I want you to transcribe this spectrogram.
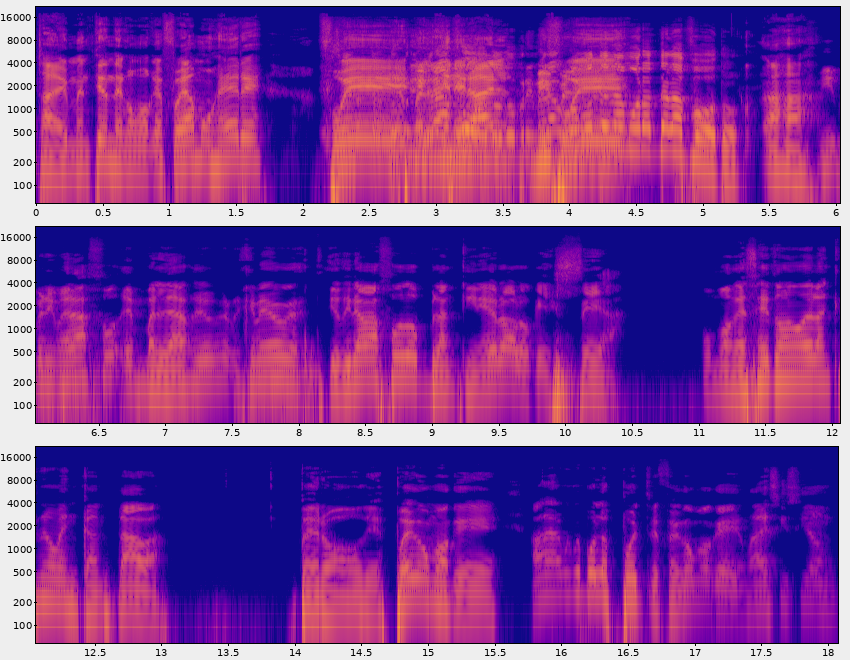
¿Sabes? ¿Me entiendes? Como que fue a mujeres, fue en general. foto, tu primera- fue- ¿Cómo te enamoras de la foto? Ajá. Mi primera foto, en verdad, yo creo que yo tiraba fotos blanquinero a lo que sea. Como que ese tono de blanquinero me encantaba. Pero después, como que, ah, déjame por los portres, fue como que una decisión.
